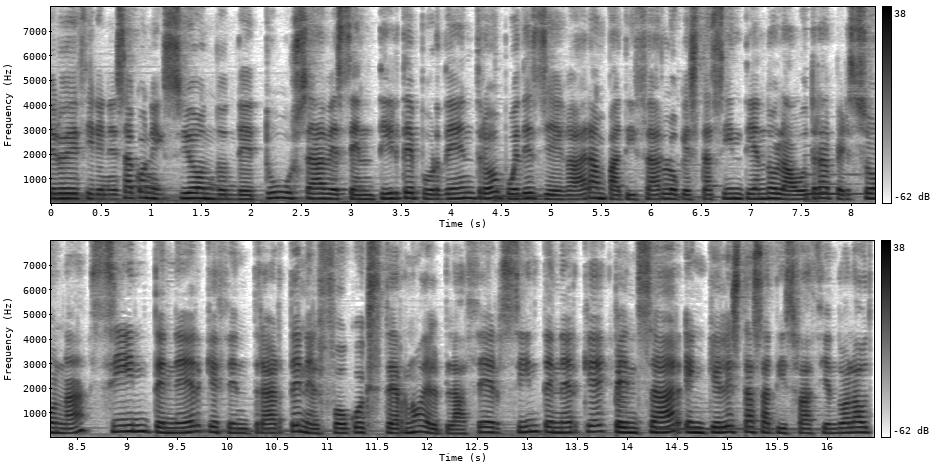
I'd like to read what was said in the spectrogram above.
Quiero decir, en esa conexión donde tú sabes sentirte por dentro, puedes llegar a empatizar lo que está sintiendo la otra persona sin tener que centrarte en el foco externo del placer, sin tener que pensar en qué le está satisfaciendo a la otra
